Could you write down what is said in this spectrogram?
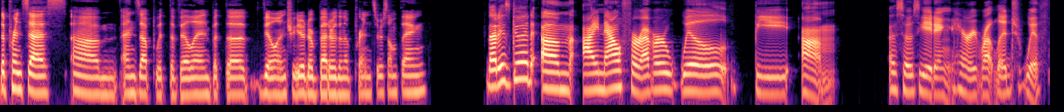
the princess um ends up with the villain, but the villain treated her better than the prince or something. That is good. Um I now forever will be um associating Harry Rutledge with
